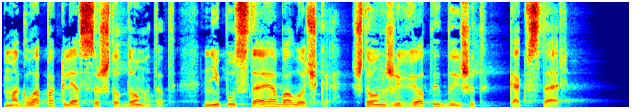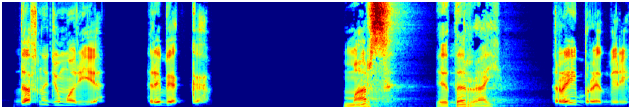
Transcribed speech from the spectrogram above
могла поклясться, что дом этот не пустая оболочка, что он живет и дышит, как в старь. Дафна Дюморье. Ребекка. Марс — это рай. Рэй Брэдбери.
